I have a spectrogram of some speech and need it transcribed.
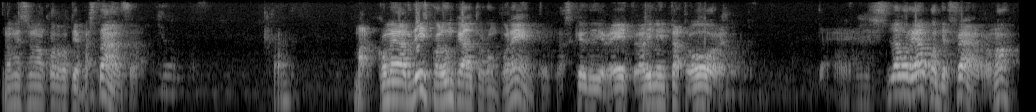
Non ne sono ancora rotti abbastanza. Eh? Ma come hard disk qualunque altro componente, la scheda di rete, l'alimentatore. Eh, lavoriamo con del ferro, no?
